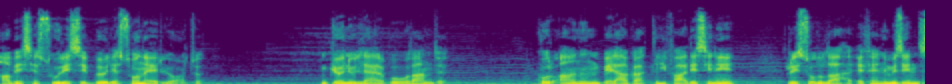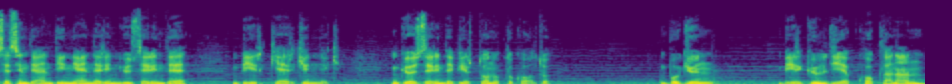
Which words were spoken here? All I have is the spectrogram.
Abese suresi böyle sona eriyordu. Gönüller boğulandı. Kur'an'ın belagatli ifadesini Resulullah Efendimizin sesinden dinleyenlerin yüzlerinde bir gerginlik, gözlerinde bir donukluk oldu. Bugün bir gül diye koklanan,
